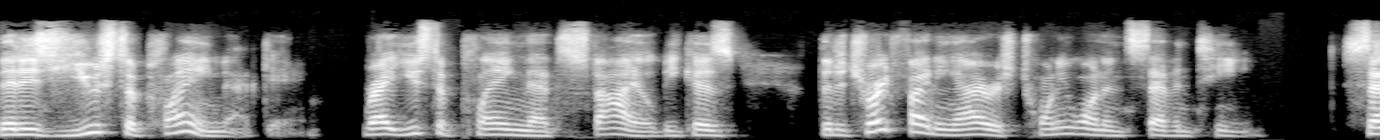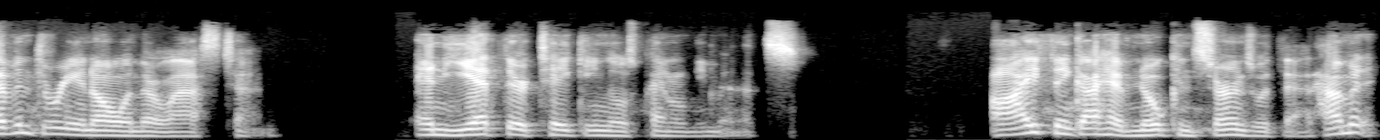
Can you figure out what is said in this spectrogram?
that is used to playing that game right? Used to playing that style because the Detroit Fighting Irish 21 and 17, 7 3 and 0 in their last 10. And yet they're taking those penalty minutes. I think I have no concerns with that. How many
